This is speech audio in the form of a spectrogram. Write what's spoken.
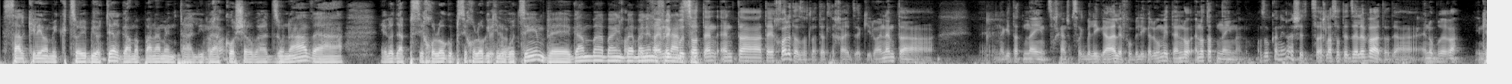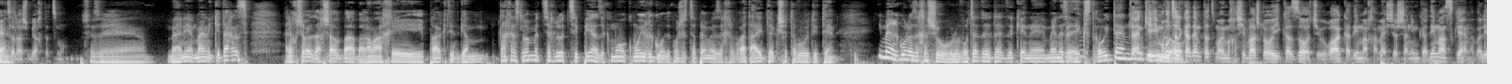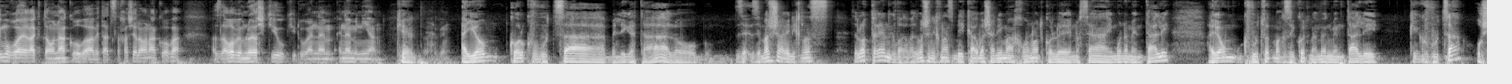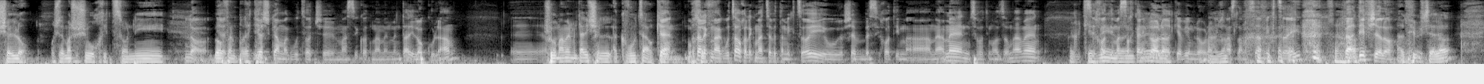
הסל כלים המקצועי ביותר, גם בפן המנטלי, נכון. והכושר והתזונה, וה... לא יודע, פסיכולוג או פסיכולוגית אם. רוצים, וגם נכון, בעניין הפיננסי. לקבוצות אין, את היכולת הזאת לתת לך את זה, כאילו אין להם את ה... נגיד את התנאים, שחקן שמשחק בליגה א' או בליגה לאומית, אין לו, אין לו את התנאים האלו. אז הוא כנראה שצריך לעשות את זה לבד, אתה יודע, אין לו ברירה, אם כן. הוא רוצה להשביח את עצמו. שזה מעניין, מעניין, כי תכלס, אני חושב על זה עכשיו ברמה הכי פרקטית, גם תכלס לא באמת צריך להיות ציפייה, זה כמו, כמו ארגון, זה כמו שתצפה מאיזה חברת הייטק שתבוא ותיתן. אם הארגון הזה חשוב לו ורוצה לתת את זה כמעין איזה. אקסטרה, הוא ייתן. כן, כי אם הוא רוצה לא- לקדם את עצמו, אם החשיבה שלו היא כזאת, שהוא רואה קדימה חמש-שש שנים קדימה, אז כן, אבל אם הוא רואה רק את העונה הקרובה ואת ההצלחה של העונה הקרובה, אז לרוב הם לא ישקיעו, כאילו אין להם, אין להם עניין, כן. היום כל קבוצה בליגת העל, או... זה, זה משהו שהרי נכנס, זה לא טרנד כבר, אבל זה משהו שנכנס בעיקר בשנים האחרונות, כל אה, נושא האימון המנטלי. היום קבוצות מחזיקות מאמן מנטלי כקבוצה, או שלא? או שזה משהו שהוא חיצוני לא, באופן יש, פרטי? יש כמה קבוצות שמעסיקות מאמן מנטלי, לא כולם. אה, שהוא מאמן מנטלי של הקבוצה, אוקיי? כן, הוא בסוף חלק מהקבוצה, הוא חלק מהצוות המקצועי, הוא יושב בשיחות עם המאמן, שיחות עם העוזר מאמן, הרכבים, שיחות עם השחקנים. לא, לא הרכבים, לא, הוא אה, לא לא. נכנס לנושא המקצועי. ועדיף שלא. עדיף שלא.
